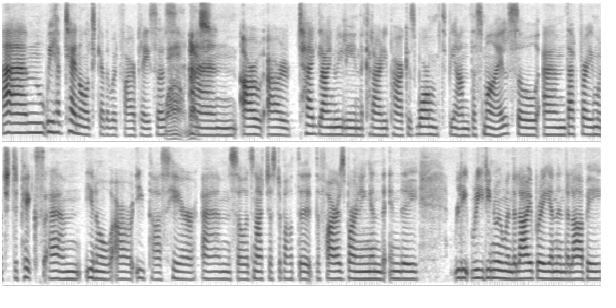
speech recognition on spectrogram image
Um, we have 10 altogether with fireplaces. Wow, nice. And our, our tagline really in the Killarney Park is warmth beyond the smile. So um, that very much depicts, um, you know, our ethos here. Um, so it's not just about the, the fires burning in the, in the re- reading room in the library and in the lobby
